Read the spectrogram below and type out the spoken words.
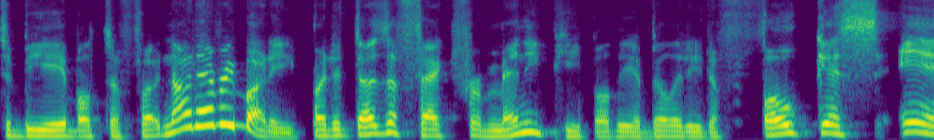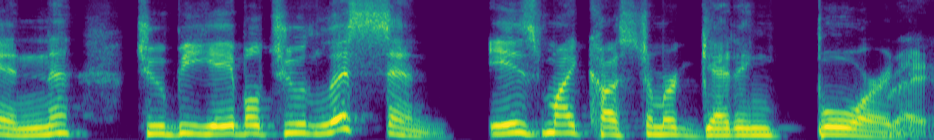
to be able to, fo- not everybody, but it does affect for many people the ability to focus in to be able to listen. Is my customer getting bored? Right.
